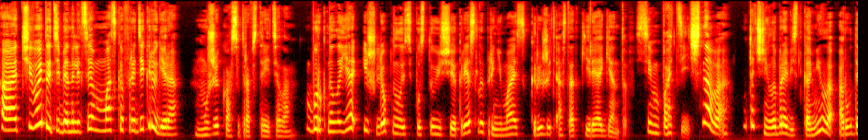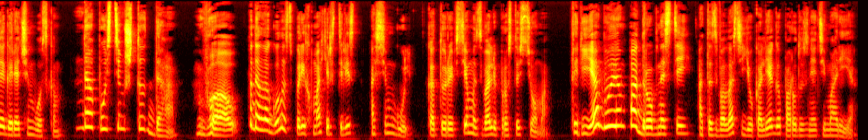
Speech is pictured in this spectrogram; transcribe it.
а чего это у тебя на лице маска Фредди Крюгера?» Мужика с утра встретила. Буркнула я и шлепнулась в пустующее кресло, принимаясь крыжить остатки реагентов. «Симпатичного?» – уточнила бровист Камила, орудая горячим воском. «Допустим, что да». «Вау!» – подала голос парикмахер-стилист Асимгуль, который все мы звали просто Сёма. «Требуем подробностей», – отозвалась ее коллега по роду занятий Мария.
